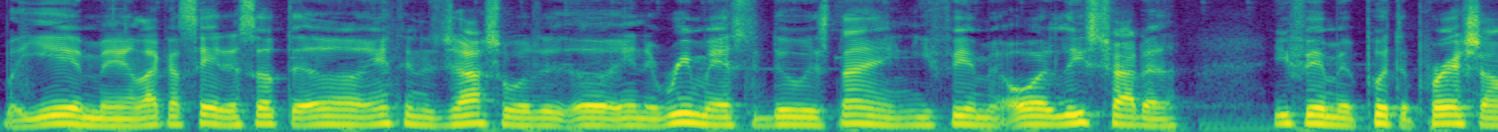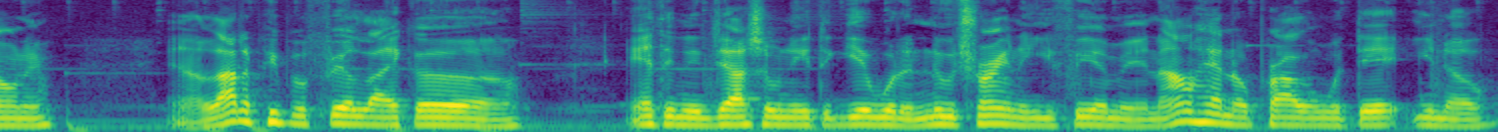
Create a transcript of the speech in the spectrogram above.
But yeah, man, like I said, it's up to uh, Anthony Joshua to, uh, in the rematch to do his thing. You feel me? Or at least try to, you feel me, put the pressure on him. And a lot of people feel like uh, Anthony Joshua need to get with a new trainer. You feel me? And I don't have no problem with that. You know,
